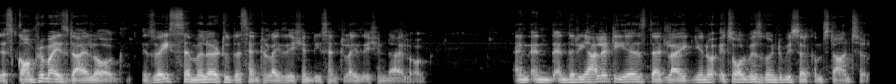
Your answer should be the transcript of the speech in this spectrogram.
this compromise dialogue is very similar to the centralization decentralization dialogue and and and the reality is that like you know it's always going to be circumstantial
